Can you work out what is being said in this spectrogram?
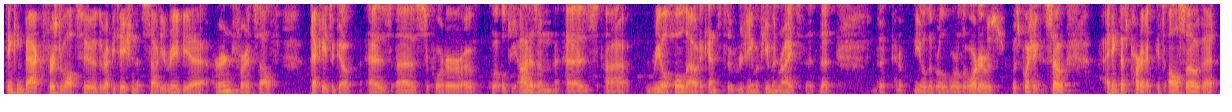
thinking back, first of all, to the reputation that Saudi Arabia earned for itself decades ago as a supporter of global jihadism, as a real holdout against a regime of human rights that, that the kind of neoliberal world order was, was pushing. So I think that's part of it. It's also that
